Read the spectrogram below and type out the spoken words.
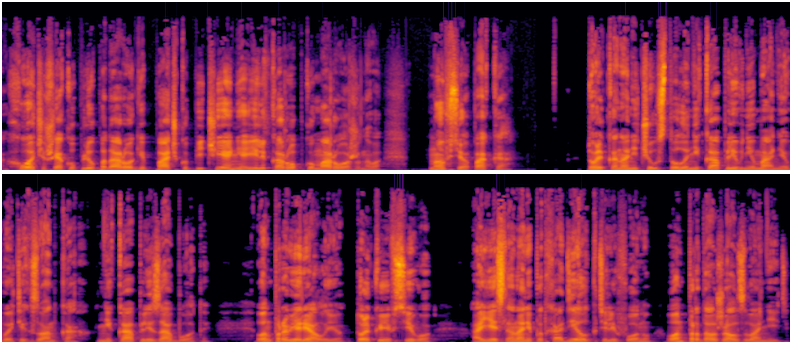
«Хочешь, я куплю по дороге пачку печенья или коробку мороженого?» «Ну все, пока». Только она не чувствовала ни капли внимания в этих звонках, ни капли заботы. Он проверял ее, только и всего. А если она не подходила к телефону, он продолжал звонить.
